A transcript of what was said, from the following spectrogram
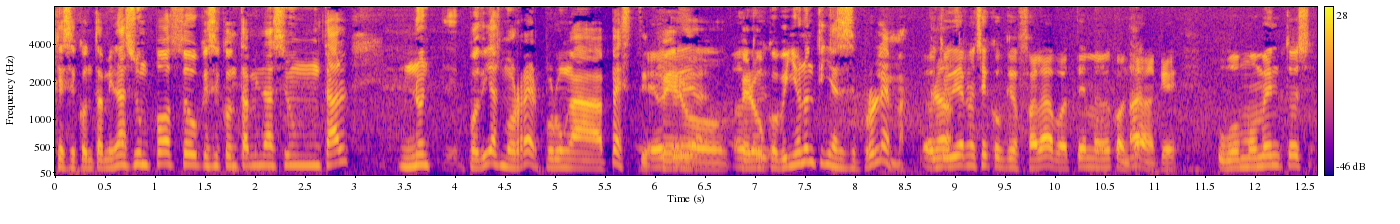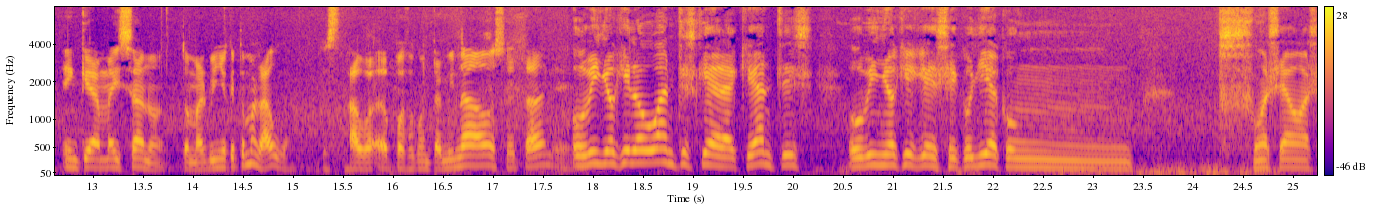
que se contaminase un pozo ou que se contaminase un tal non podías morrer por unha peste, e pero día, pero o coviño non tiñas ese problema. Outro día non sei con que falaba, até me contaba ah. que hubo momentos en que era máis sano tomar viño que tomar auga. Agua, pozo contaminados e tal. E... O viño aquí logo antes que era que antes o viño aquí que se collía con unhas, unhas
